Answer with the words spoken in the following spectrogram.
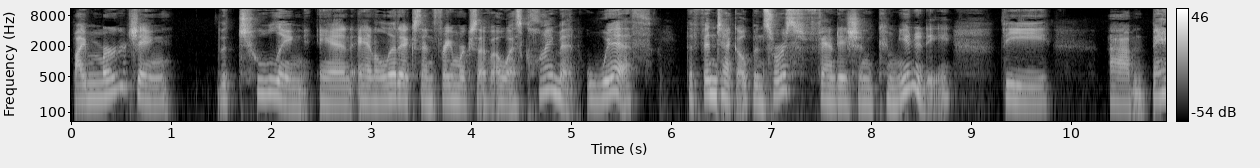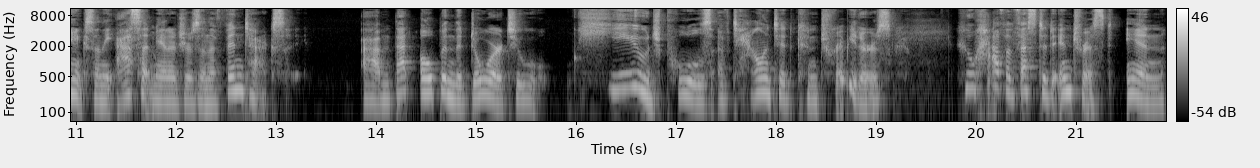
by merging the tooling and analytics and frameworks of OS Climate with the FinTech Open Source Foundation community, the um, banks and the asset managers and the fintechs, um, that opened the door to huge pools of talented contributors who have a vested interest in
